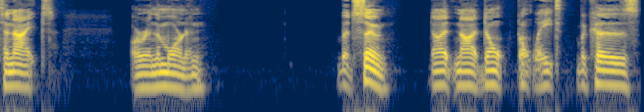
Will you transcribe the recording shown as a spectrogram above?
tonight or in the morning. But soon. Not not don't don't wait because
